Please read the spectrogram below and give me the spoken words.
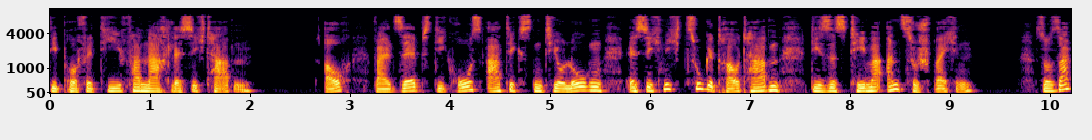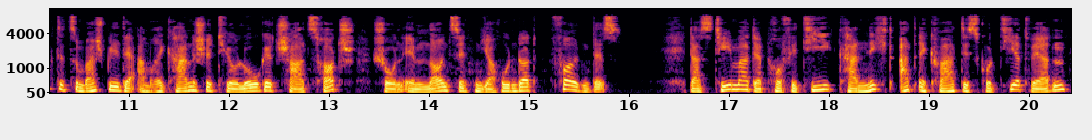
die Prophetie vernachlässigt haben. Auch weil selbst die großartigsten Theologen es sich nicht zugetraut haben, dieses Thema anzusprechen. So sagte zum Beispiel der amerikanische Theologe Charles Hodge schon im 19. Jahrhundert Folgendes. Das Thema der Prophetie kann nicht adäquat diskutiert werden,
